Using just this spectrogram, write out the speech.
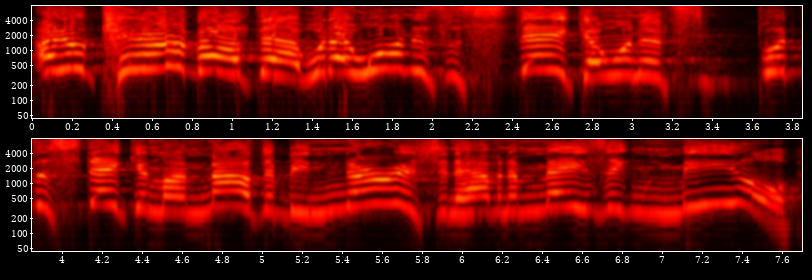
I don't care about that. What I want is a steak. I want to put the steak in my mouth and be nourished and have an amazing meal.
